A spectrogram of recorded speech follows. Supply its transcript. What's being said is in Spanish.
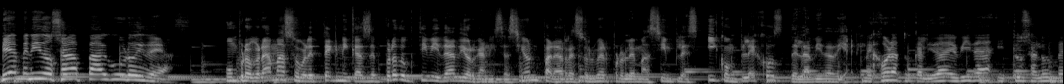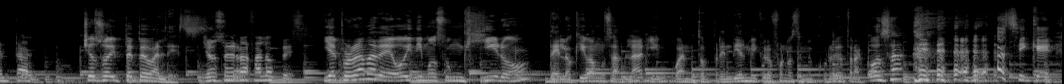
Bienvenidos a Paguroideas. Un programa sobre técnicas de productividad y organización para resolver problemas simples y complejos de la vida diaria. Mejora tu calidad de vida y tu salud mental. Yo soy Pepe Valdés. Yo soy Rafa López. Y el programa de hoy dimos un giro de lo que íbamos a hablar y en cuanto prendí el micrófono se me ocurrió otra cosa. Así que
